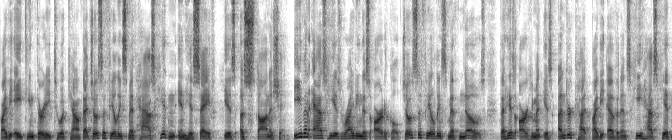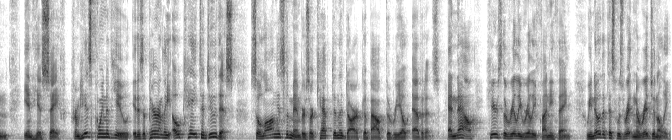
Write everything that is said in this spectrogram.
by the 1832 account that Joseph Fielding Smith has hidden in his safe, is astonishing. Even as he is writing this article, Joseph Fielding Smith knows that his argument is undercut by the evidence he has hidden in his safe. From his point of view, it is apparently okay to do this so long as the members are kept in the dark about the real evidence. And now, Here's the really, really funny thing. We know that this was written originally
